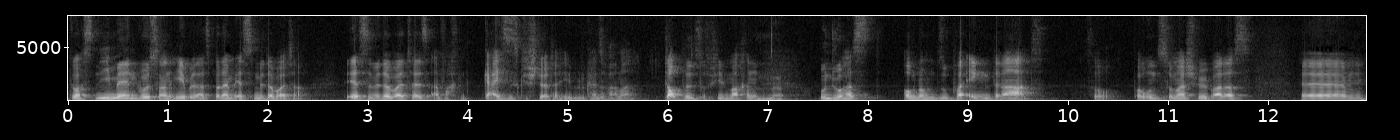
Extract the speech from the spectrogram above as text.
Du hast nie mehr einen größeren Hebel als bei deinem ersten Mitarbeiter. Der erste Mitarbeiter ist einfach ein geistesgestörter Hebel. Du kannst auf einmal doppelt so viel machen. Ja. Und du hast auch noch einen super engen Draht. So, bei uns zum Beispiel war das, ähm,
